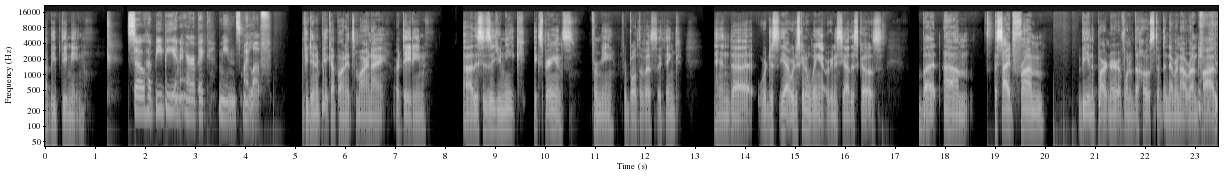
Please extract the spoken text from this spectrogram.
Habibti mean? So, Habibi in Arabic means my love. If you didn't pick up on it, Tamara and I are dating. Uh, this is a unique experience for me, for both of us, I think. And uh, we're just, yeah, we're just going to wing it. We're going to see how this goes. But um, aside from being the partner of one of the hosts of the Never Not Run pod.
